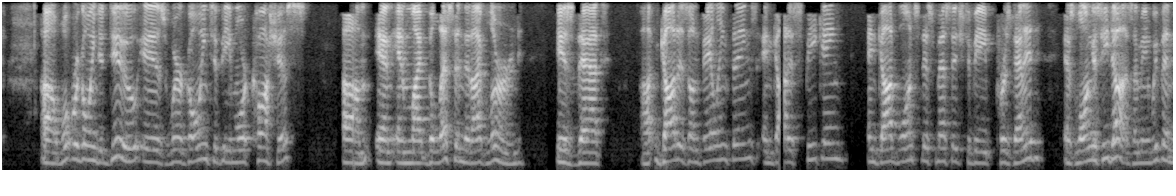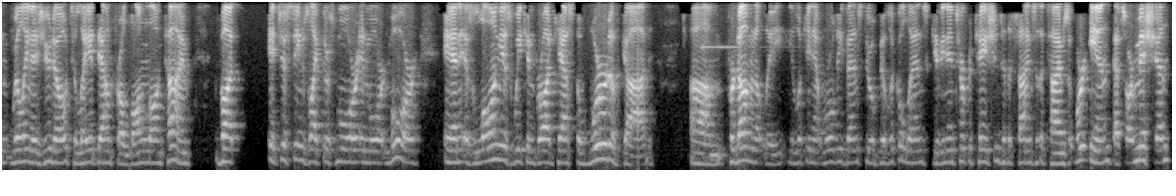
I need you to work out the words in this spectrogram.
Uh, what we're going to do is we're going to be more cautious um, and and my the lesson that I've learned is that uh, God is unveiling things and God is speaking and God wants this message to be presented as long as he does. I mean, we've been willing, as you know, to lay it down for a long, long time, but it just seems like there's more and more and more. And as long as we can broadcast the word of God um, predominantly looking at world events through a biblical lens, giving interpretation to the signs of the times that we're in. That's our mission.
